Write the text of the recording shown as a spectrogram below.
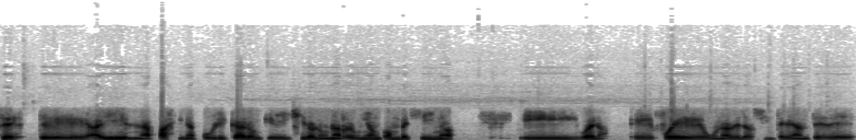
este, ahí en la página publicaron que hicieron una reunión con vecinos y bueno, eh, fue uno de los integrantes de,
